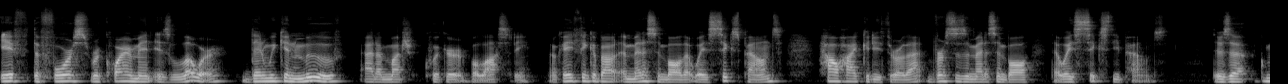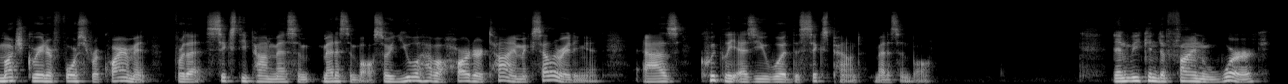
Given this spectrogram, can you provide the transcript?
If the force requirement is lower, then we can move at a much quicker velocity. Okay, think about a medicine ball that weighs six pounds. How high could you throw that versus a medicine ball that weighs 60 pounds? There's a much greater force requirement for that 60 pound medicine, medicine ball. So you will have a harder time accelerating it as quickly as you would the six pound medicine ball. Then we can define work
